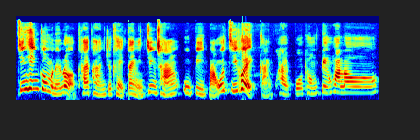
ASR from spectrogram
今天跟我们联络，开盘就可以带你进场，务必把握机会，赶快拨通电话喽。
